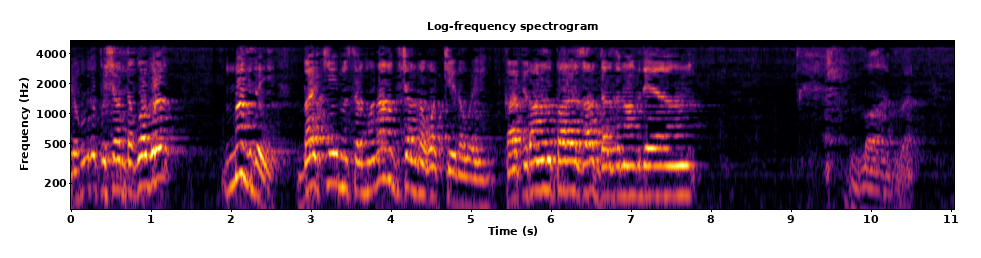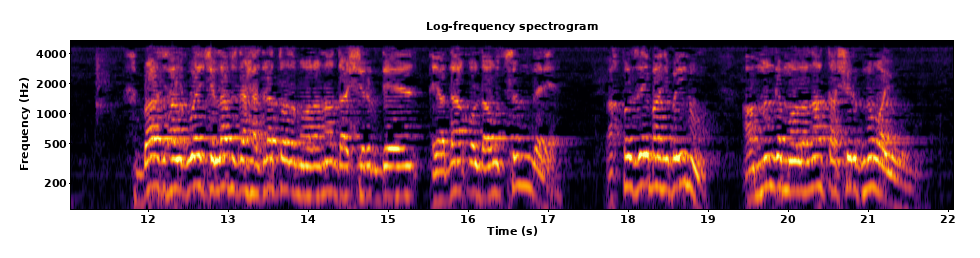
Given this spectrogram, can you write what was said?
یهودو په شان تقوا بر مګ دی بلکې مسلمانانو په شان تقوا کېده وای کافرانو لپاره عذاب دردناک دی الله اکبر بعض خلک وایي چې لفظ د حضرت او مولانا دا شرک دی یا دا قول داود څنګه دی خپل ځای باندې بینو او موږ مولانا ته شرک نه وایو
